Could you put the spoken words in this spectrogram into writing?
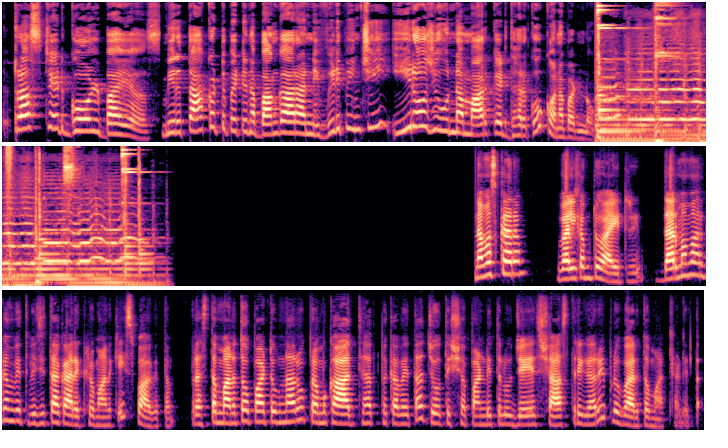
ట్రస్టెడ్ గోల్డ్ బయర్స్. మీరు తాకట్టు పెట్టిన బంగారాన్ని విడిపించి ఈ రోజు ఉన్న మార్కెట్ ధరకు కొనబడును. నమస్కారం. Welcome to I dream. ధర్మ మార్గం విత్ విజిత కార్యక్రమానికి స్వాగతం. ప్రస్తుతం మనతో పాటు ఉన్నారు ప్రముఖ ఆధ్యాత్మికవేత్త జ్యోతిష పండితులు జేఎస్ శాస్త్రి గారు. ఇప్పుడు వారితో మాట్లాడేద్దాం.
